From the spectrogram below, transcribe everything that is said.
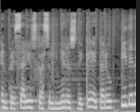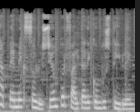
Empresarios gasolineros de Querétaro piden a Pemex solución por falta de combustible.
